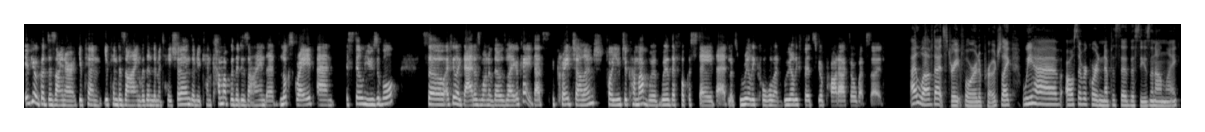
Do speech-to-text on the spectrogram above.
if you're a good designer you can you can design within limitations and you can come up with a design that looks great and is still usable so i feel like that is one of those like okay that's a great challenge for you to come up with with a focus state that looks really cool and really fits your product or website I love that straightforward approach. Like we have also recorded an episode this season on like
